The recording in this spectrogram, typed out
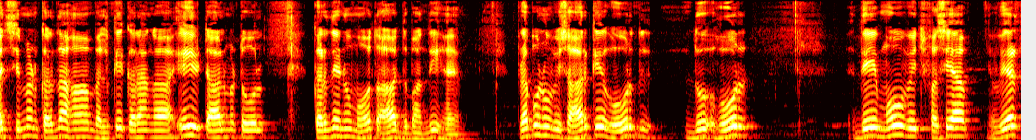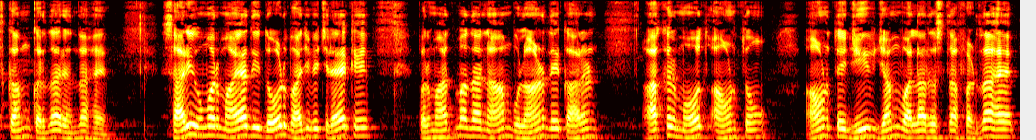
ਅੱਜ ਸਿਮਰਨ ਕਰਦਾ ਹਾਂ, ਬਲਕਿ ਕਰਾਂਗਾ, ਇਹ ਟਾਲ ਮਟੋਲ ਕਰਦੇ ਨੂੰ ਮੌਤ ਆ ਦਬਾਂਦੀ ਹੈ। ਪ੍ਰਭੂ ਨੂੰ ਵਿਸਾਰ ਕੇ ਹੋਰ ਹੋਰ ਦੇ ਮੋਹ ਵਿੱਚ ਫਸਿਆ, ਵਿਅਰਥ ਕੰਮ ਕਰਦਾ ਰਹਿੰਦਾ ਹੈ। ਸਾਰੀ ਉਮਰ ਮਾਇਆ ਦੀ ਦੌੜ ਭੱਜ ਵਿੱਚ ਰਹਿ ਕੇ ਪਰਮਾਤਮਾ ਦਾ ਨਾਮ ਬੁਲਾਣ ਦੇ ਕਾਰਨ ਆਖਰ ਮੌਤ ਆਉਣ ਤੋਂ, ਆਉਣ ਤੇ ਜੀਵ ਜਮ ਵਾਲਾ ਰਸਤਾ ਫੜਦਾ ਹੈ,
